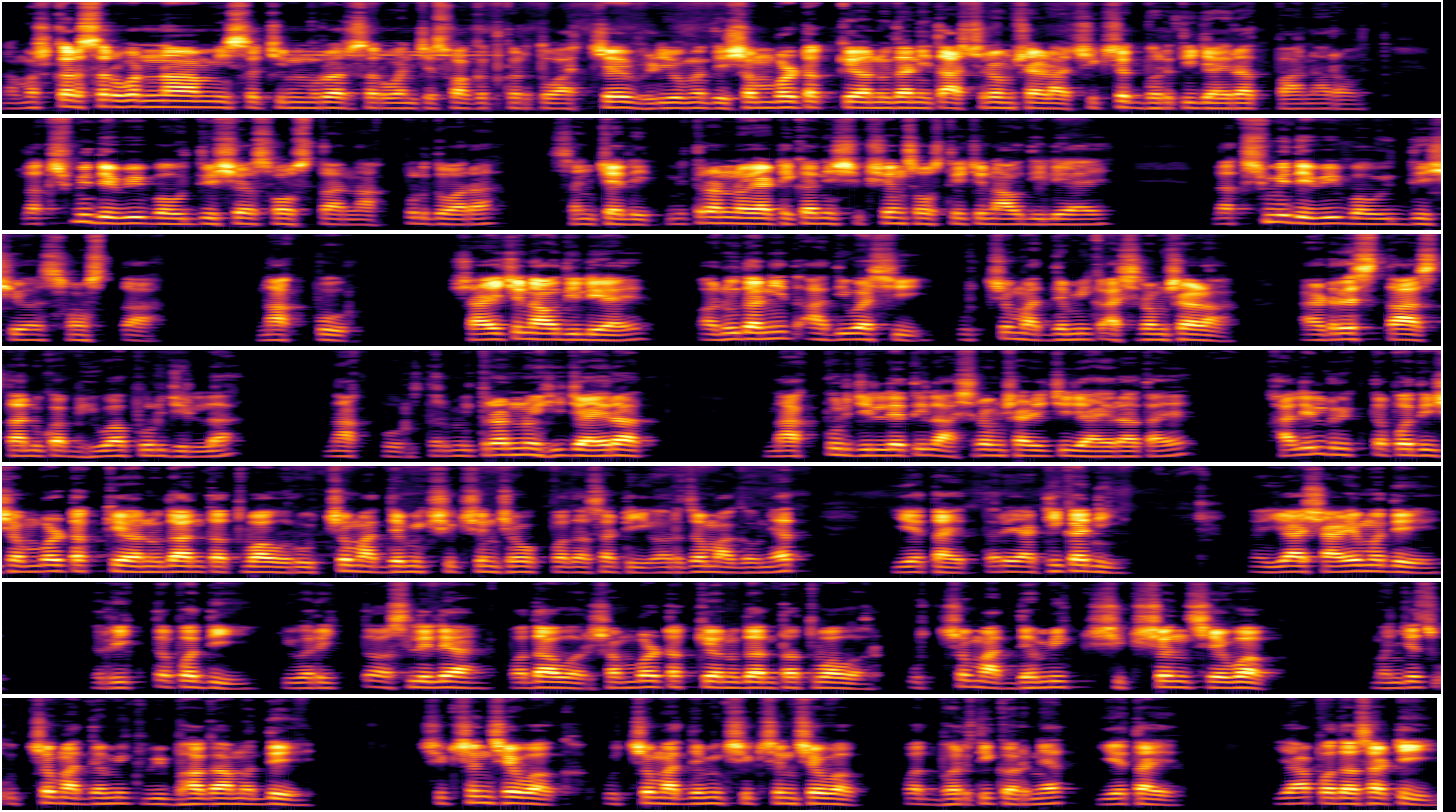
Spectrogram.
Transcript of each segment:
नमस्कार सर्वांना मी सचिन मुरार सर्वांचे स्वागत करतो आजच्या व्हिडिओमध्ये. शंभर टक्के अनुदानित आश्रमशाळा शिक्षक भरती जाहिरात पाहणार आहोत. लक्ष्मीदेवी बहुद्देशीय संस्था नागपूरद्वारा संचालित. मित्रांनो या ठिकाणी शिक्षण संस्थेचे नाव दिले आहे. लक्ष्मीदेवी बहुद्देशीय संस्था नागपूर. शाळेचे नाव दिले आहे. अनुदानित आदिवासी उच्च माध्यमिक आश्रमशाळा ॲड्रेस तास तालुका भिवापूर जिल्हा नागपूर. तर मित्रांनो ही जाहिरात नागपूर जिल्ह्यातील आश्रमशाळेची जाहिरात आहे. खालील रिक्तपदी शंभर टक्के अनुदान तत्वावर उच्च माध्यमिक शिक्षण सेवक पदासाठी अर्ज मागवण्यात येत आहेत. तर या ठिकाणी या शाळेमध्ये रिक्तपदी किंवा रिक्त असलेल्या पदावर शंभर टक्के अनुदान तत्वावर उच्च माध्यमिक शिक्षण सेवक म्हणजेच उच्च माध्यमिक विभागामध्ये शिक्षण सेवक उच्च माध्यमिक शिक्षण सेवक पदभरती करण्यात येत आहेत. या पदासाठी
